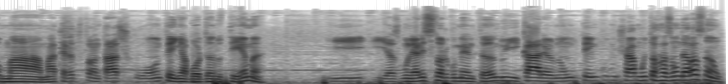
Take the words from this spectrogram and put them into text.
uma matéria do Fantástico ontem abordando o tema, e, e as mulheres estão argumentando, e, cara, eu não tenho como tirar muito a razão delas, não.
